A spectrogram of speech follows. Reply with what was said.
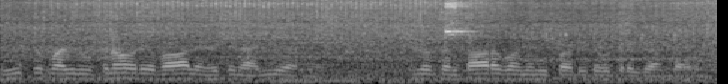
வீட்டில் பார்த்தீங்கன்னா ஒரு வாழை வச்சு அழியா இருக்கும் இது ஒருத்தன் காரை கொஞ்சம் நிப்பாட்டிட்டு விட்டுருக்கான் பாருங்க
